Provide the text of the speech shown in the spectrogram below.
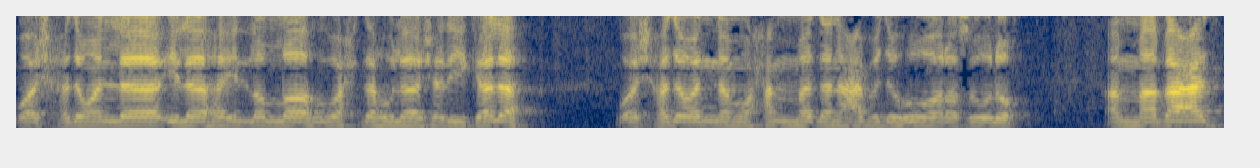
وأشهد أن لا إله إلا الله وحده لا شريك له. وأشهد أن محمدا عبده ورسوله. أما بعد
